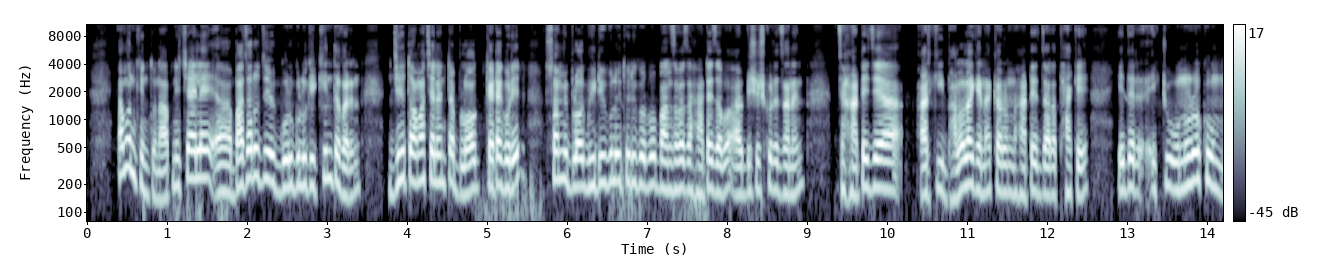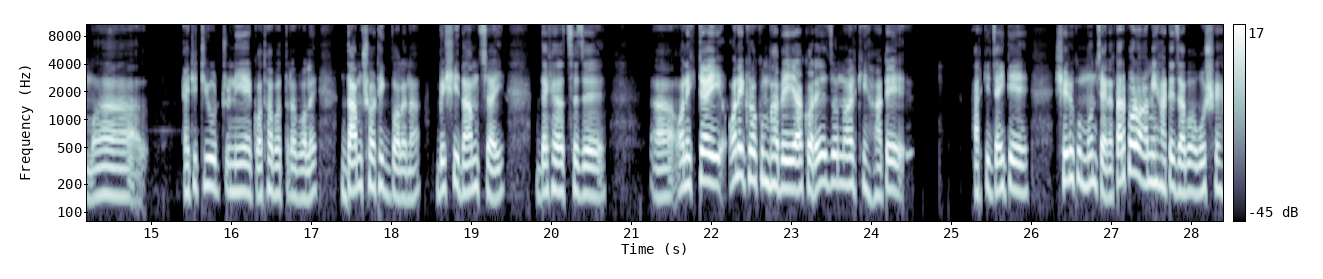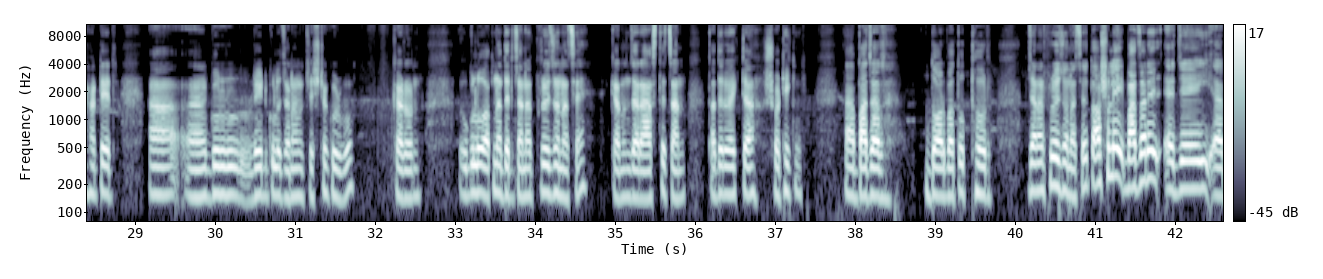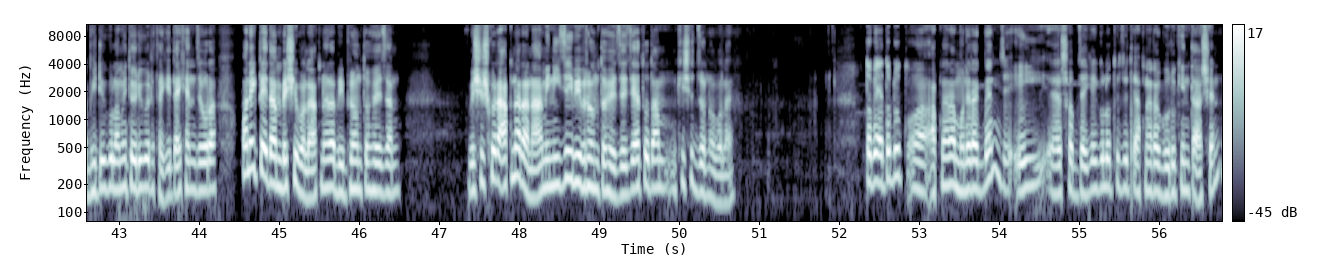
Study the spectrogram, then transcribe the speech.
এমন কিন্তু না। আপনি চাইলে বাজারও যে গরুগুলোকে কিনতে পারেন, যেহেতু আমার চ্যানেলটা ব্লগ ক্যাটাগরির, সো আমি ব্লগ ভিডিওগুলোই তৈরি করব মাঝে মাঝে হাটে যাব। আর বিশেষ করে জানেন যে হাটে যে আর কি ভালো লাগে না, কারণ হাটে যারা থাকে, এদের একটু অন্যরকম অ্যাটিটিউড নিয়ে কথাবার্তা বলে। দাম সঠিক বলে না, বেশি দাম চাই। দেখা যাচ্ছে যে অনেকটাই, অনেক রকমভাবে ইয়া করে। এই জন্য আর কি হাটে আর কি যাইতে সেরকম মন চায় না। তারপরও আমি হাটে যাব, অবশ্যই হাটের গরুর রেটগুলো জানানোর চেষ্টা করব। কারণ ওগুলো আপনাদের জানার প্রয়োজন আছে। কারণ যারা আসতে চান, তাদেরও একটা সঠিক বাজার দর বা তথ্যর জানার প্রয়োজন আছে। তো আসলে বাজারে যে ভিডিওগুলো আমি তৈরি করে থাকি, দেখেন যে ওরা অনেকটাই দাম বেশি বলে। আপনারা বিভ্রান্ত হয়ে যান। বিশেষ করে আপনারা না, আমি নিজেই বিভ্রান্ত হয়ে যাই যে এত দাম কিসের জন্য বলে? তবে এতটুকু আপনারা মনে রাখবেন যে এই সব জায়গাগুলোতে যদি আপনারা গরু কিনতে আসেন,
